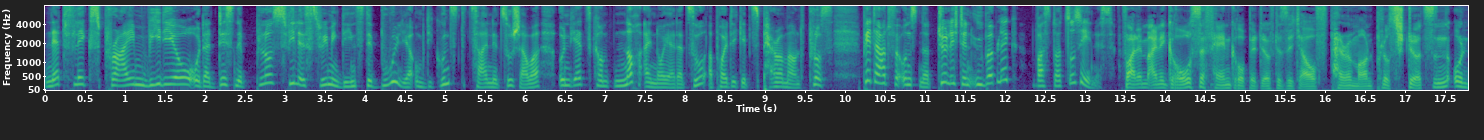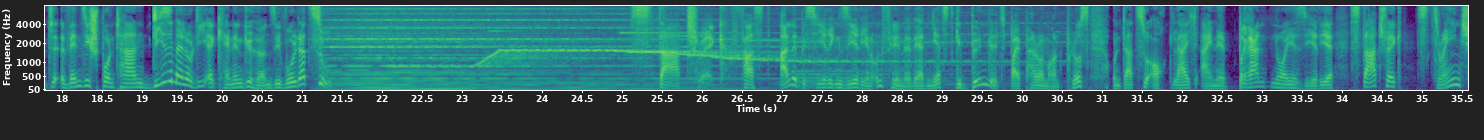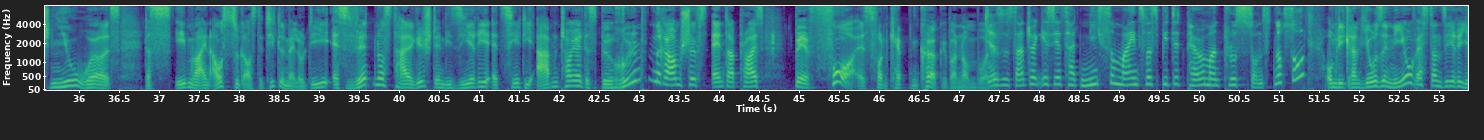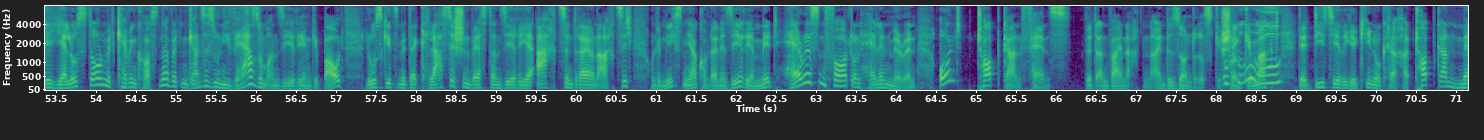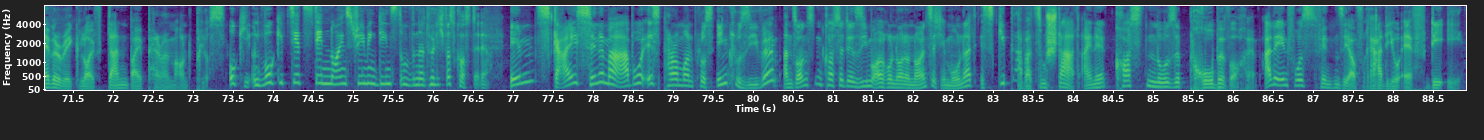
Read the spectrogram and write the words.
Netflix, Prime Video oder Disney Plus, viele Streamingdienste buhlen ja um die Gunst zahlenden Zuschauer. Und jetzt kommt noch ein neuer dazu. Ab heute gibt's Paramount Plus. Peter hat für uns natürlich den Überblick, was dort zu sehen ist. Vor allem eine große Fangruppe dürfte sich auf Paramount Plus stürzen. Und wenn Sie spontan diese Melodie erkennen, gehören Sie wohl dazu. Star Trek. Fast alle bisherigen Serien und Filme werden jetzt gebündelt bei Paramount Plus und dazu auch gleich eine brandneue Serie Star Trek Strange New Worlds. Das eben war ein Auszug aus der Titelmelodie. Es wird nostalgisch, denn die Serie erzählt die Abenteuer des berühmten Raumschiffs Enterprise bevor es von Captain Kirk übernommen wurde. Also Star Trek ist jetzt halt nicht so meins. Was bietet Paramount Plus sonst noch so? Um die grandiose Neo-Western-Serie Yellowstone mit Kevin Costner wird ein ganzes Universum an Serien gebaut. Los geht's mit der klassischen Western-Serie 1883 und im nächsten Jahr kommt eine Serie mit Harrison Ford und Helen Mirren und Top Gun-Fans wird an Weihnachten ein besonderes Geschenk Uhu. gemacht. Der diesjährige Kinokracher Top Gun Maverick läuft dann bei Paramount Plus. Okay, und wo gibt's jetzt den neuen Streamingdienst und natürlich was kostet er? Im Sky Cinema Abo ist Paramount Plus inklusive. Ansonsten kostet er 7,99 Euro im Monat. Es gibt aber zum Start eine kostenlose Probewoche. Alle Infos finden Sie auf radiof.de.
